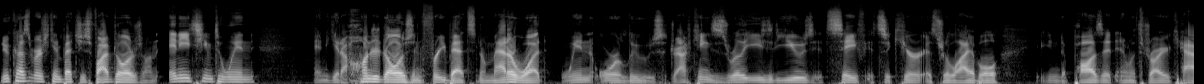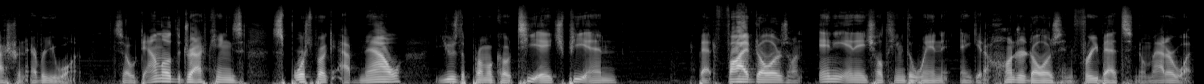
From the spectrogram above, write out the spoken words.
New customers can bet just $5 on any team to win, and you get $100 in free bets no matter what, win or lose. DraftKings is really easy to use, it's safe, it's secure, it's reliable. You can deposit and withdraw your cash whenever you want. So download the DraftKings Sportsbook app now. Use the promo code THPN. Bet $5 on any NHL team to win and get $100 in free bets no matter what.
